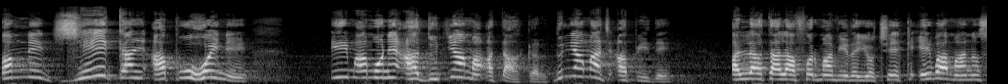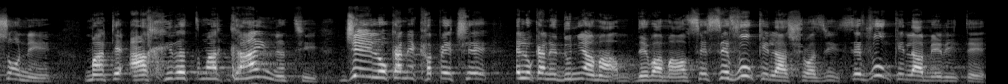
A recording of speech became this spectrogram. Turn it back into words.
અમને જે કાંઈ આપવું હોય ને એ મામોને આ દુનિયામાં અતા કર દુનિયામાં જ આપી દે અલ્લાહ તાલા ફરમાવી રહ્યો છે કે એવા માણસોને માટે આખિરતમાં કાંઈ નથી. જે એ લોકોને ખપે છે, એ લોકોને દુનિયામાં દેવામાં આવશે. સેવું કિલ્લા શ્વાઝી સેવું કિલ્લા મેરીતે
